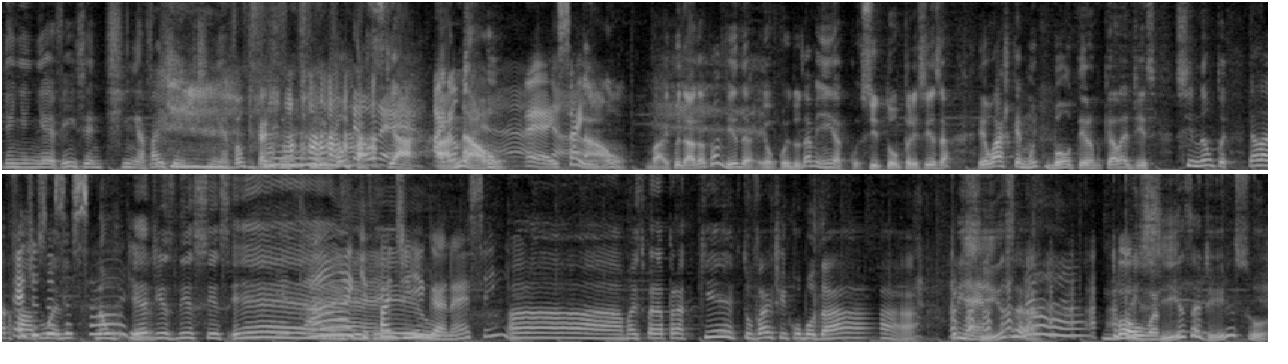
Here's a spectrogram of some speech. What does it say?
Nhe, nhe, nhe, vem gentinha, vai gentinha, vamos ficar juntinhos, vamos passear. Aí Ah, não. É, isso aí. Não, vai cuidar da tua vida. Eu cuido da minha. Se tu precisar. Eu acho que é muito bom o termo que ela disse. Se não. Ela falou ali. Não, desnecessário. é desnecessário. É, Ai, que entendeu? fadiga, né? Sim. Ah, mas para, para que tu vai te incomodar? Precisa? Tu Boa. precisa disso?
